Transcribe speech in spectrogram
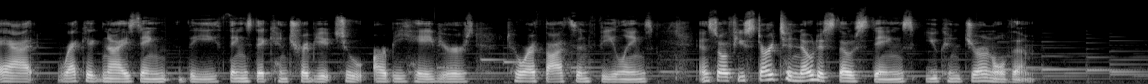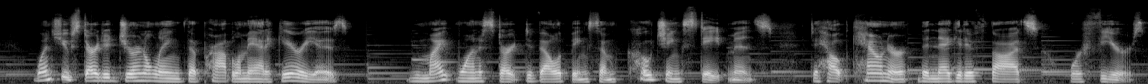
at recognizing the things that contribute to our behaviors, to our thoughts and feelings. And so, if you start to notice those things, you can journal them. Once you've started journaling the problematic areas, you might want to start developing some coaching statements to help counter the negative thoughts or fears.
